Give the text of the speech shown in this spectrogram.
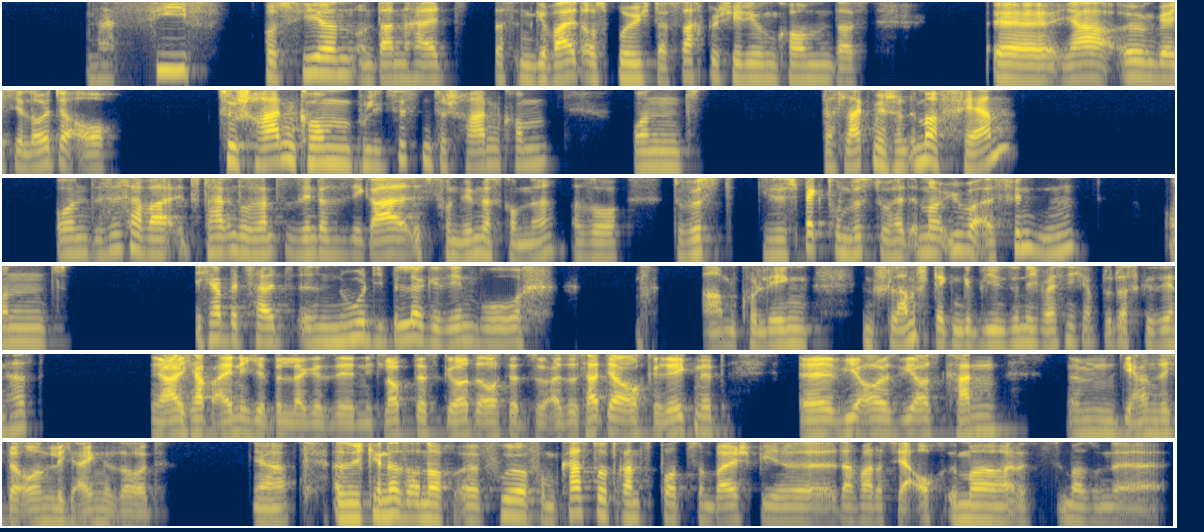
massiv forcieren und dann halt das in Gewaltausbrüche, dass Sachbeschädigungen kommen, dass äh, ja irgendwelche Leute auch zu Schaden kommen, Polizisten zu Schaden kommen. Und das lag mir schon immer fern. Und es ist aber total interessant zu sehen, dass es egal ist, von wem das kommt, ne? Also du wirst, dieses Spektrum wirst du halt immer überall finden. Und ich habe jetzt halt äh, nur die Bilder gesehen, wo armen Kollegen im Schlamm stecken geblieben sind. Ich weiß nicht, ob du das gesehen hast. Ja, ich habe einige Bilder gesehen. Ich glaube, das gehört auch dazu. Also es hat ja auch geregnet, äh, wie aus, wie aus Cannes. Ähm, die haben sich da ordentlich eingesaut. Ja, also ich kenne das auch noch äh, früher vom Castor-Transport zum Beispiel. Da war das ja auch immer, das ist immer so eine,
